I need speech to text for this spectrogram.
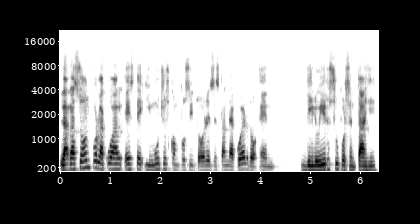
la razón por la cual este y muchos compositores están de acuerdo en diluir su porcentaje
